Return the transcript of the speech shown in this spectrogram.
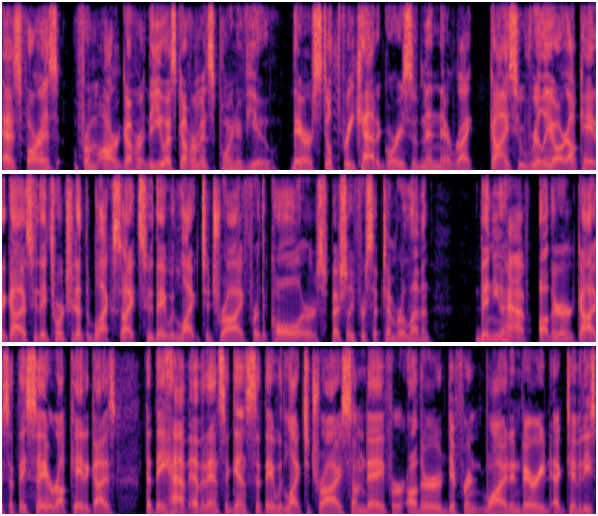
as far as from our government, the U.S. government's point of view, there are still three categories of men there, right? Guys who really are Al Qaeda guys, who they tortured at the black sites, who they would like to try for the call, or especially for September 11th. Then you have other guys that they say are Al Qaeda guys that they have evidence against that they would like to try someday for other different wide and varied activities.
